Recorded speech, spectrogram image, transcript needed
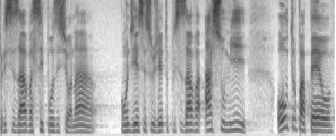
precisava se posicionar, onde esse sujeito precisava assumir outro papel,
